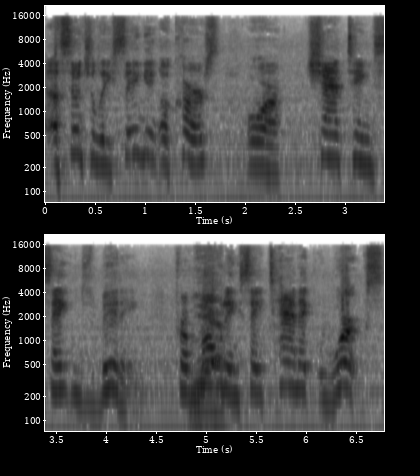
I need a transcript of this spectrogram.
essentially singing a curse or chanting Satan's bidding, promoting satanic works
